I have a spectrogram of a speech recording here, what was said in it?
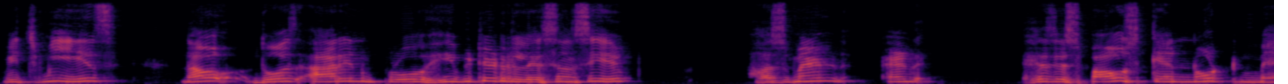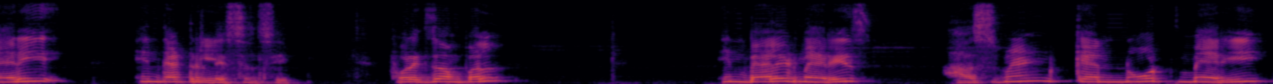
Which means now those are in prohibited relationship husband and his spouse cannot marry in that relationship. For example in valid marriage husband cannot marry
